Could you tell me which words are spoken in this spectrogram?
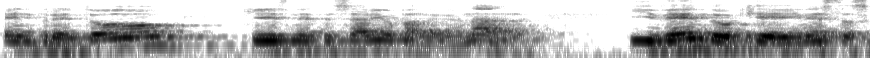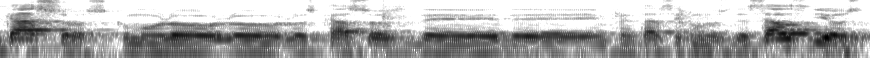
entre todo qué es necesario para ganar y viendo que en estos casos, como los casos de, enfrentarse con los desahucios,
